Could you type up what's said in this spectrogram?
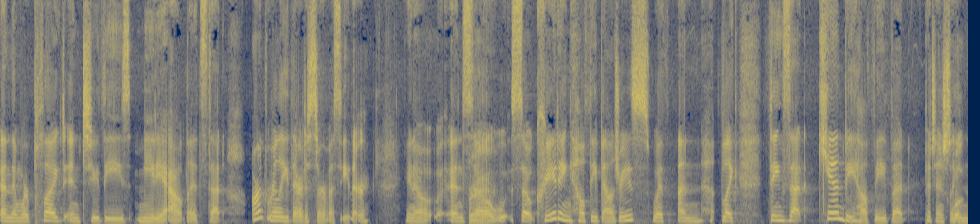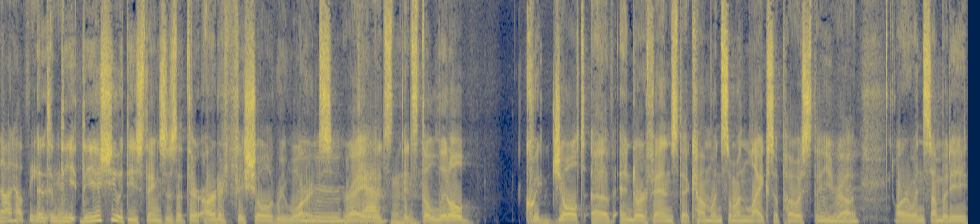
and then we're plugged into these media outlets that aren't really there to serve us either, you know. And so, so creating healthy boundaries with un, like things that can be healthy, but potentially not healthy. And- and the the issue with these things is that they're artificial rewards, right? Mm-hmm. Yeah. It's it's the little quick jolt of endorphins that come when someone likes a post that you Mm-hmm. wrote, or when somebody,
